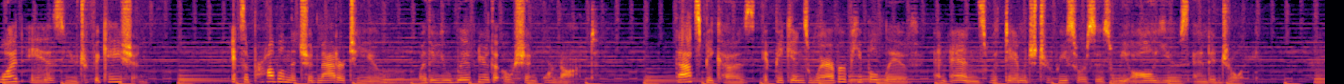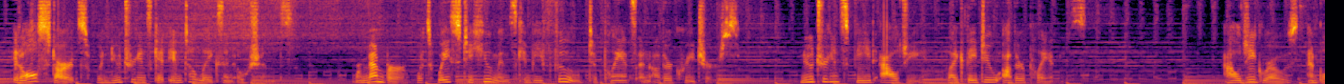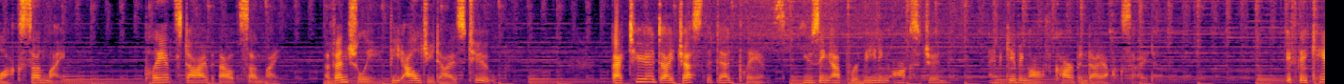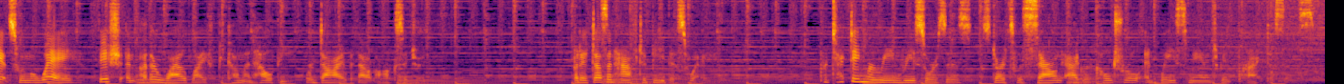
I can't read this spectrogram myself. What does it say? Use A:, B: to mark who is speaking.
A: What is eutrophication? It's a problem that should matter to you whether you live near the ocean or not. That's because it begins wherever people live and ends with damage to resources we all use and enjoy. It all starts when nutrients get into lakes and oceans. Remember, what's waste to humans can be food to plants and other creatures. Nutrients feed algae like they do other plants. Algae grows and blocks sunlight. Plants die without sunlight. Eventually, the algae dies too. Bacteria digest the dead plants, using up remaining oxygen and giving off carbon dioxide. If they can't swim away, fish and other wildlife become unhealthy or die without oxygen. But it doesn't have to be this way. Protecting marine resources starts with sound agricultural and waste management practices.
